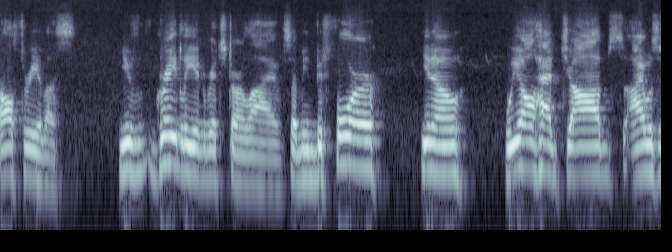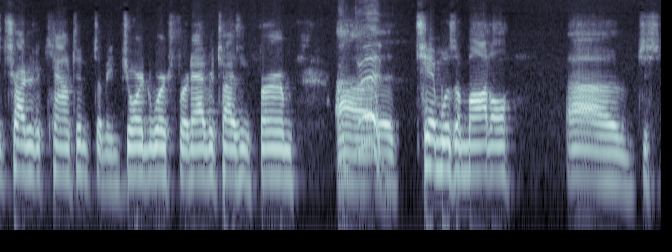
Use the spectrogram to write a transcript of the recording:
all three of us, you've greatly enriched our lives. I mean, before you know, we all had jobs. I was a chartered accountant. I mean, Jordan worked for an advertising firm. Oh, Uh. Tim was a model. Uh, just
